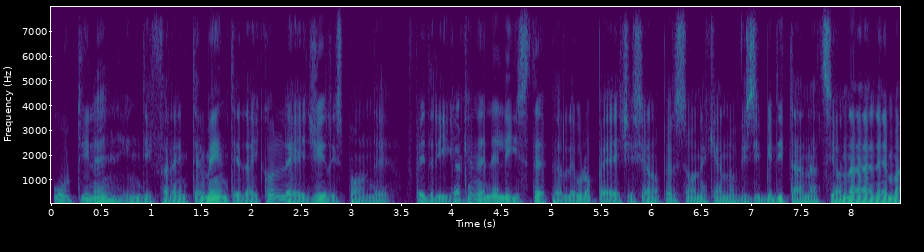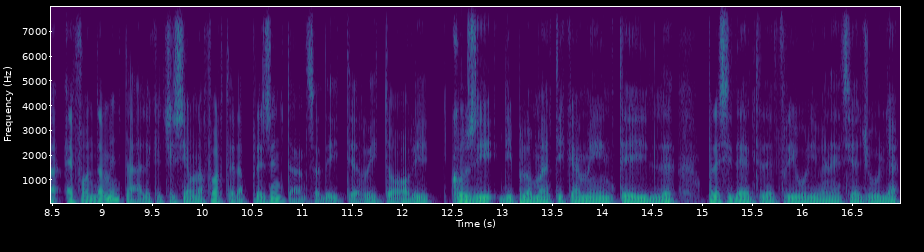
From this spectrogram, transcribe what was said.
utile, indifferentemente dai collegi, risponde Federica, che nelle liste per le europee ci siano persone che hanno visibilità nazionale, ma è fondamentale che ci sia una forte rappresentanza dei territori, così diplomaticamente il presidente del Friuli Venezia Giulia.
